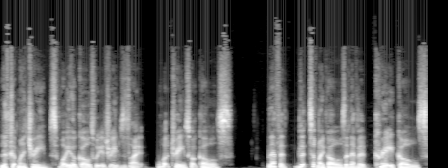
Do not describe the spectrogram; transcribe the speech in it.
Look at my dreams. What are your goals? What are your dreams? It's like, what dreams? What goals? I never looked at my goals. I never created goals.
